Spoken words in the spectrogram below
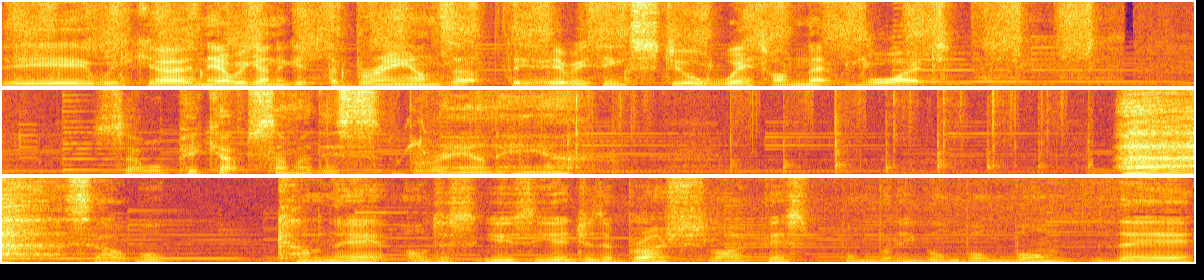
There we go. Now we're going to get the browns up there. Everything's still wet on that white. So we'll pick up some of this brown here. so we'll come there. I'll just use the edge of the brush like this. Boom, boom, boom, boom, boom. There.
